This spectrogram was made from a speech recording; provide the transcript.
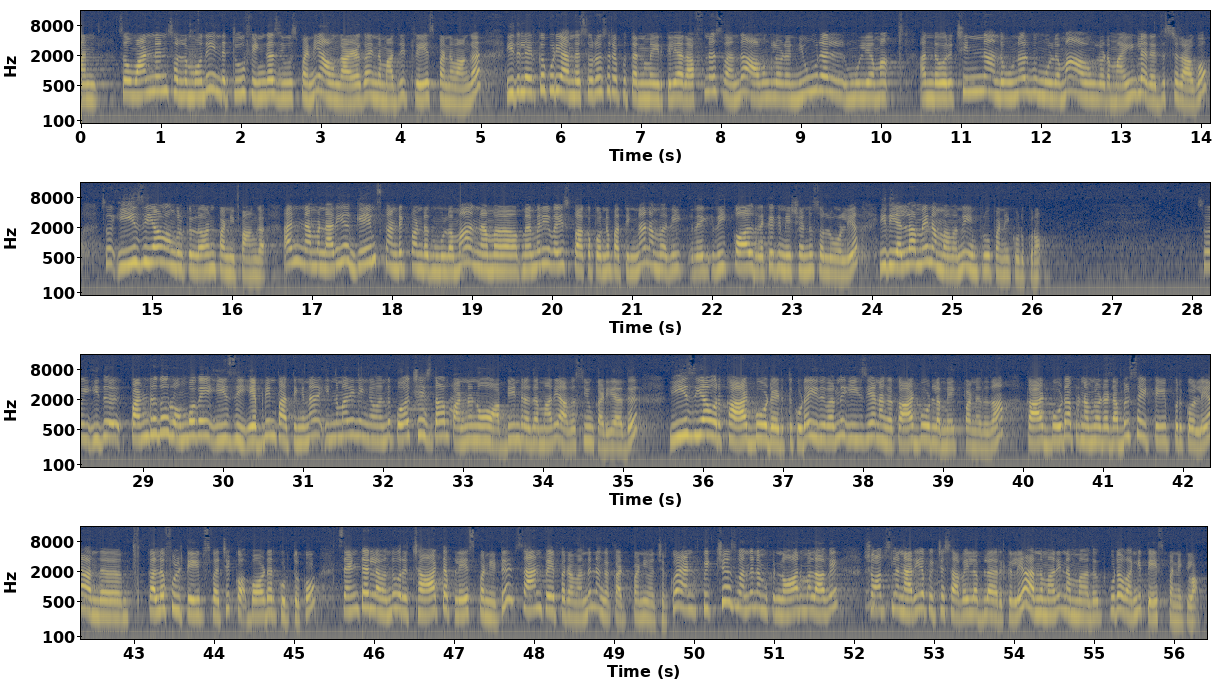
ஒன் ஸோ ஒன்னுன்னு சொல்லும் போது இந்த டூ ஃபிங்கர்ஸ் யூஸ் பண்ணி அவங்க அழகாக இந்த மாதிரி ட்ரேஸ் பண்ணுவாங்க. இதில் இருக்கக்கூடிய அந்த சுரசுரப்பு தன்மை இருக்கு இல்லையா? ரஃப்னஸ் வந்து அவங்களோட நியூரல் மூலியமாக அந்த ஒரு சின்ன அந்த உணர்வு மூலமாக அவங்களோட மைண்டில் ரெஜிஸ்டர் ஆகும். ஸோ ஈஸியாக அவங்களுக்கு லேர்ன் பண்ணிப்பாங்க. அண்ட் நம்ம நிறைய கேம்ஸ் கண்டக்ட் பண்ணுறது மூலமாக நம்ம மெமரி வைஸ் பார்க்க போனோம் பார்த்திங்கன்னா நம்ம ரீ ரீகால் ரெக்கக்னிஷன்னு சொல்லுவோம் இல்லையா? இது எல்லாமே நம்ம வந்து இம்ப்ரூவ் பண்ணி கொடுக்குறோம். ஸோ இது பண்ணுறதும் ரொம்பவே ஈஸி எப்படின்னு பார்த்தீங்கன்னா இந்த மாதிரி நீங்கள் வந்து பர்ச்சேஸ் தான் பண்ணணும் அப்படின்றத மாதிரி அவசியம் கிடையாது. ஈஸியாக ஒரு கார்ட்போர்டு எடுத்து கூட இது வந்து ஈஸியாக நாங்கள் கார்ட்போர்டில் மேக் பண்ணது தான் கார்ட்போர்டு அப்புறம் நம்மளோட டபுள் சைட் டேப் இருக்கும் இல்லையா? அந்த கலர்ஃபுல் டேப்ஸ் வச்சு பார்டர் கொடுத்துருக்கோம். சென்டரில் வந்து ஒரு சார்ட்டை ப்ளேஸ் பண்ணிவிட்டு சாண்ட் பேப்பரை வந்து நாங்கள் கட் பண்ணி வச்சுருக்கோம். அண்ட் பிக்சர்ஸ் வந்து நமக்கு நார்மலாகவே ஷாப்ஸில் நிறைய பிக்சர்ஸ் அவைலபிளாக இருக்கு இல்லையா? அந்த மாதிரி நம்ம அதை கூட வாங்கி பேஸ்ட் பண்ணிக்கலாம்.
